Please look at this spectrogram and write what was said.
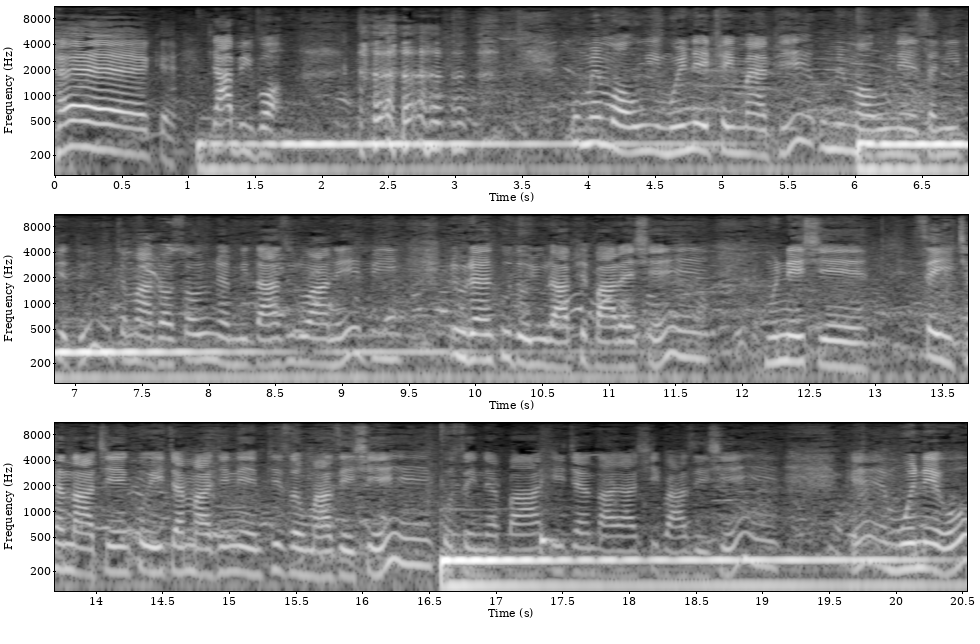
ဟဲ့ကဲရပြီပေါ့ဦးမင်းမော်ဦးကြီးမွေးနေ့ထိမ့်မှတ်ဖြစ်ဦးမင်းမော်ဦးနဲ့ဇနီးဖြစ်သူကျမတော်ဆုံးနဲ့မိသားစုတို့ကနေပြီးလူဒန်းကုသိုလ်ယူတာဖြစ်ပါတယ်ရှင်မွေးနေ့ရှင်စိတ်ချမ်းသာခြင်းကိုယ်အေးချမ်းသာခြင်းနဲ့ပြည့်စုံပါစေရှင်ကိုယ်စိတ်နှစ်ပါးအေးချမ်းသာရရှိပါစေရှင်ကဲမွေးနေ့ကို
